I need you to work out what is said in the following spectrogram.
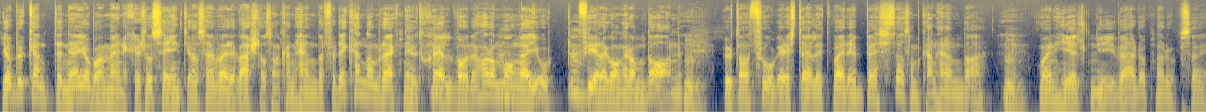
Jag brukar inte, när jag jobbar med människor så säger inte jag så här, vad är det värsta som kan hända? För det kan de räkna ut själva och det har de mm. många gjort mm. flera gånger om dagen. Mm. Utan frågar istället, vad är det bästa som kan hända? Mm. Och en helt ny värld öppnar upp sig.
